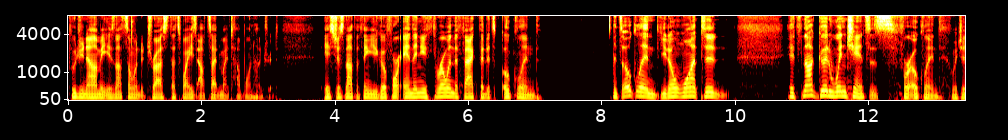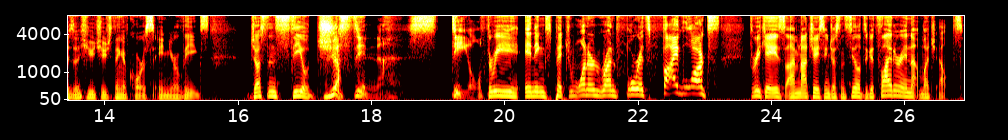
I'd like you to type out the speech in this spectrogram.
Fujinami is not someone to trust. That's why he's outside of my top 100. It's just not the thing you go for. And then you throw in the fact that it's Oakland. It's Oakland. You don't want to. It's not good win chances for Oakland, which is a huge, huge thing, of course, in your leagues. Justin Steele. Justin Steele. Three innings pitched, one earned run, four hits, five walks. 3Ks, I'm not chasing Justin Steele. It's a good slider and not much else.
